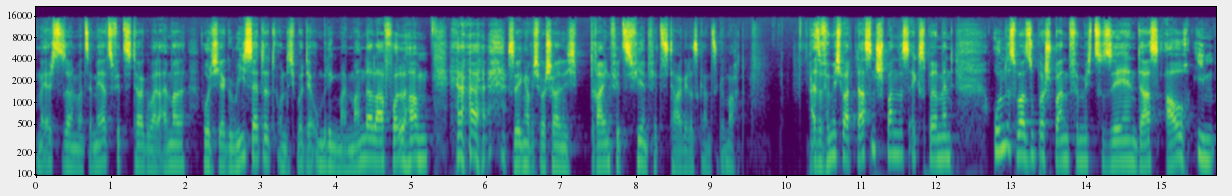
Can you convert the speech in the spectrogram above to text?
um ehrlich zu sein, waren es ja mehr als 40 Tage, weil einmal wurde ich ja geresettet und ich wollte ja unbedingt mein Mandala voll haben. Deswegen habe ich wahrscheinlich 43, 44 Tage das Ganze gemacht. Also für mich war das ein spannendes Experiment und es war super spannend für mich zu sehen, dass auch im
